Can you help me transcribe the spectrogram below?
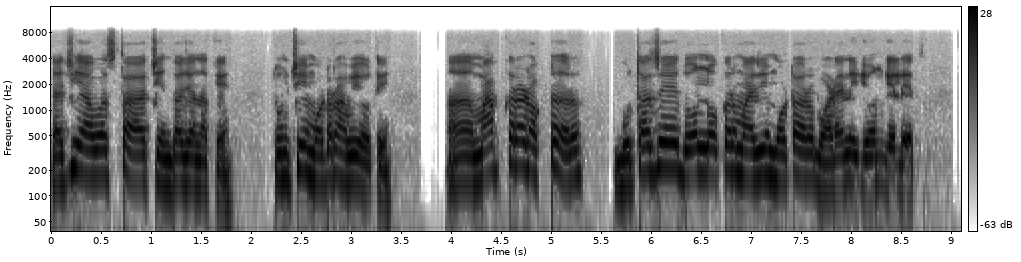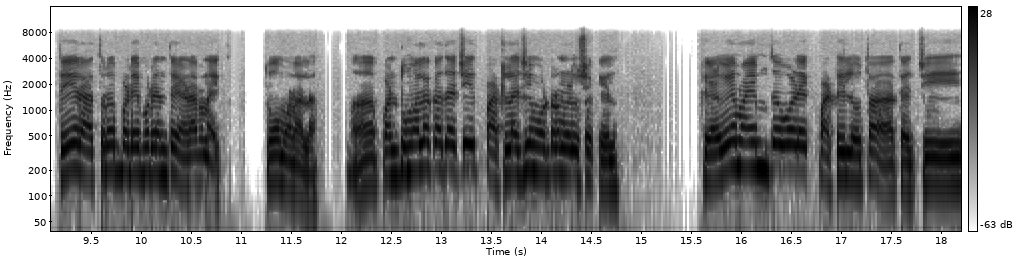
त्याची अवस्था चिंताजनक आहे. तुमची मोटर हवी होती. माफ करा डॉक्टर. भूताचे दोन नोकर माझी मोटर भाड्याने घेऊन गेलेत. ते रात्र पडेपर्यंत येणार नाहीत तो म्हणाला. पण तुम्हाला कदाचित पाटलाची मोटर मिळू शकेल. केळवे माईमजवळ एक पाटील होता. त्याची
